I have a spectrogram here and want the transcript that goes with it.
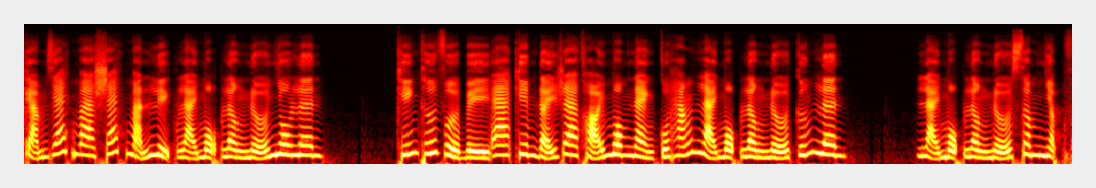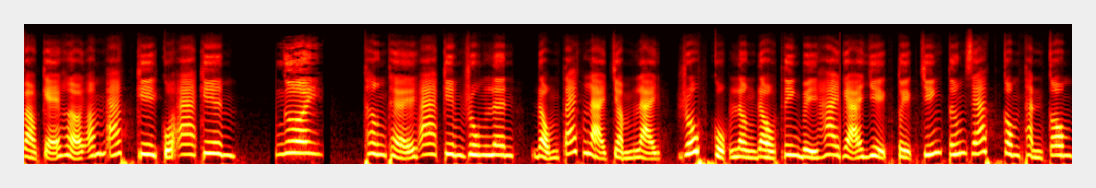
Cảm giác ma sát mãnh liệt lại một lần nữa nhô lên. Khiến thứ vừa bị A Kim đẩy ra khỏi mông nàng của hắn lại một lần nữa cứng lên. Lại một lần nữa xâm nhập vào kẻ hở ấm áp kia của A Kim. Ngươi! Thân thể A Kim run lên, động tác lại chậm lại, rốt cuộc lần đầu tiên bị hai gã diệt tuyệt chiến tướng giáp công thành công.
